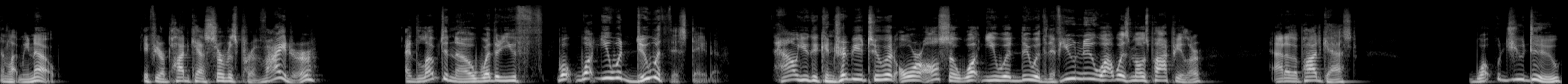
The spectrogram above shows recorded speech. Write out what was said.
and let me know. If you're a podcast service provider, I'd love to know whether you th- what, what you would do with this data how you could contribute to it, or also what you would do with it. If you knew what was most popular out of the podcast, what would you do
